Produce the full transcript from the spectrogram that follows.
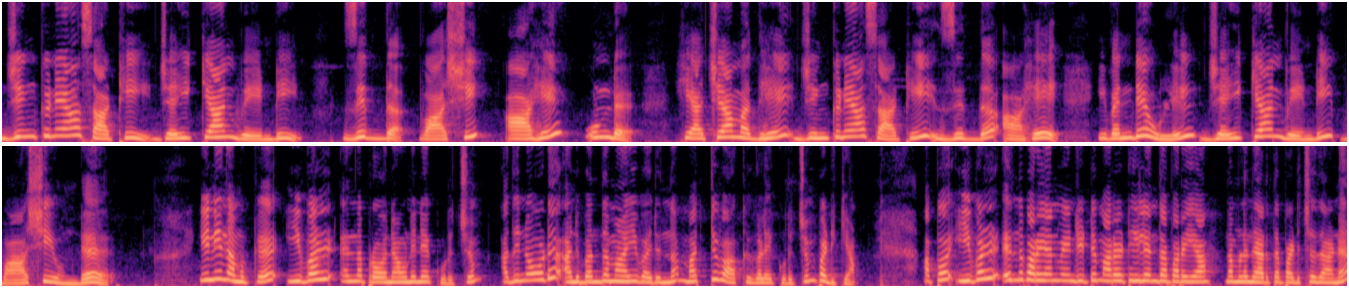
ജിങ്ക്ണ്യാസാഠി ജയിക്കാൻ വേണ്ടി ജിദ്ദ് വാശി ആഹേ ഉണ്ട്. ഹ്യാച്ചാമധ്യേ മധ്യേ ജിദ്ദ് ആഹേ. ഇവന്റെ ഉള്ളിൽ ജയിക്കാൻ വേണ്ടി വാശിയുണ്ട് ഇനി നമുക്ക് ഇവൾ എന്ന പ്രോനൗണിനെക്കുറിച്ചും അതിനോട് അനുബന്ധമായി വരുന്ന മറ്റു വാക്കുകളെക്കുറിച്ചും പഠിക്കാം. അപ്പോൾ ഇവൾ എന്ന് പറയാൻ വേണ്ടിയിട്ട് മറാഠിയിൽ എന്താ പറയുക നമ്മൾ നേരത്തെ പഠിച്ചതാണ്.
